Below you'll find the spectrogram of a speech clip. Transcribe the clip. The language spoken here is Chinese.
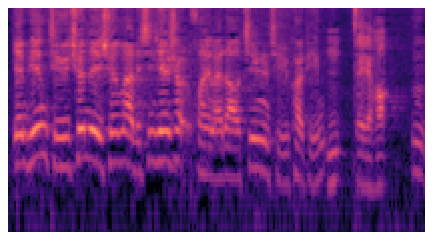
点评体育圈内圈外的新鲜事儿，欢迎来到今日体育快评。嗯，大家好。嗯，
